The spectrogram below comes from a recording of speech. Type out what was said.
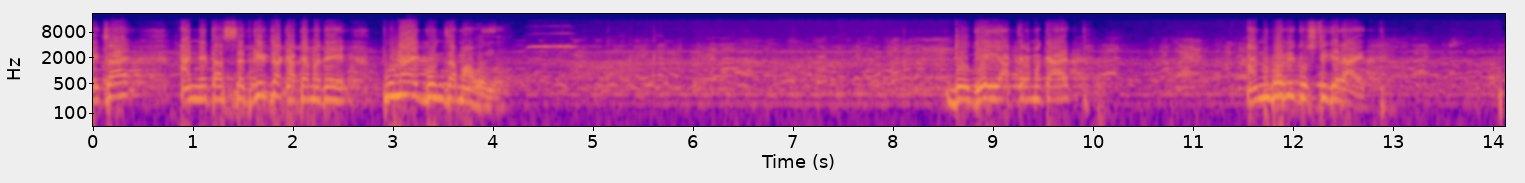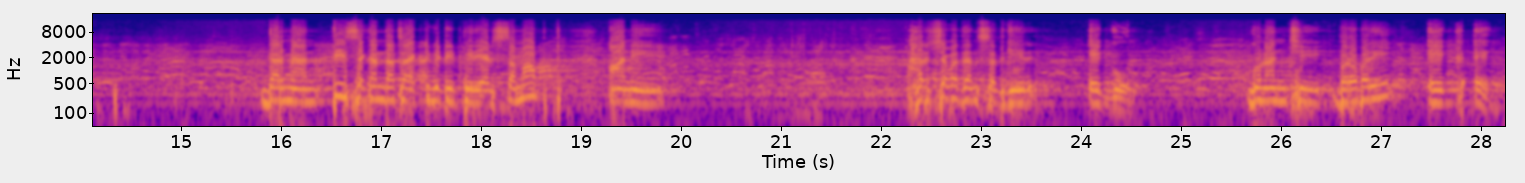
आहे अन्यथा सदगीरच्या खात्यामध्ये पुन्हा एक गुण जमा होईल. दोघेही आक्रमक आहेत अनुभवी कुस्तीगीर आहेत. दरम्यान तीस सेकंदाचा ऍक्टिव्हिटी पिरियड समाप्त आणि हर्षवर्धन सदगीर एक गुण. गुणांची बरोबरी एक एक.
